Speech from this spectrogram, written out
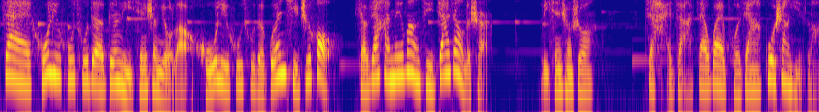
在糊里糊涂的跟李先生有了糊里糊涂的关系之后，小佳还没忘记家教的事儿。李先生说：“这孩子啊，在外婆家过上瘾了，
